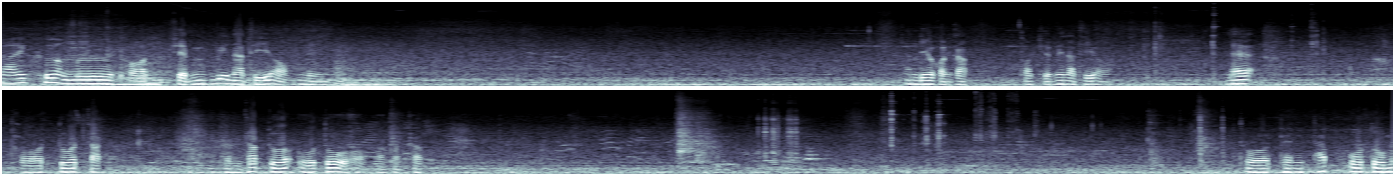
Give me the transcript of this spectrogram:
ช้เครื่องมือถอดเข็มวินาทีออกหนึ่งอันเดียวก่อนครับ ถอดเข็มวินาทีออก และถอดตัวจักรแผ่นทับตัวโอโต้ออกมาก่อนครับถอดแผ่นทับออโตเม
